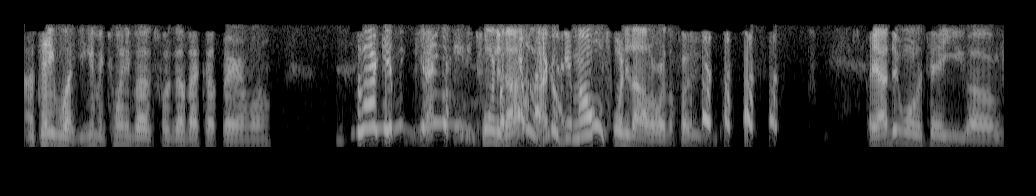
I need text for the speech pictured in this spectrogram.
I'll tell you what. You give me twenty bucks, we'll go back up there and we'll. well, I give me. I ain't gonna give you twenty dollars. I go get my own twenty dollar worth of food. hey, I do want to tell you um,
